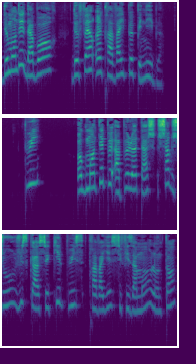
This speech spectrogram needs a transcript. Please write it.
Demandez d'abord de faire un travail peu pénible. Puis, augmentez peu à peu leurs tâches chaque jour jusqu'à ce qu'ils puissent travailler suffisamment longtemps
